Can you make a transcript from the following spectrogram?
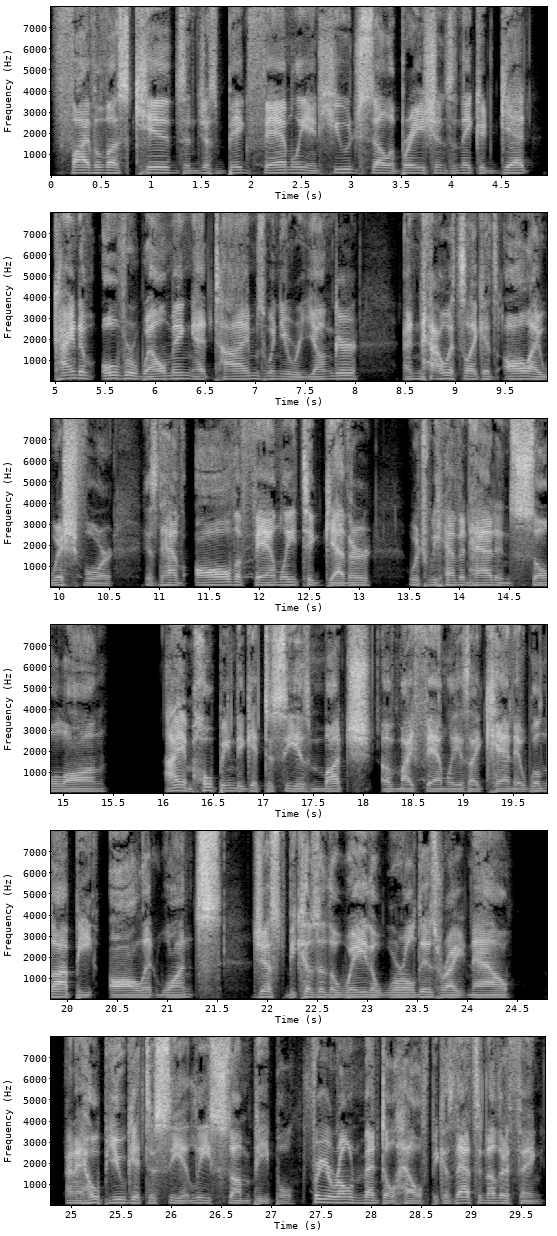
five of us kids and just big family and huge celebrations, and they could get kind of overwhelming at times when you were younger. And now it's like it's all I wish for is to have all the family together, which we haven't had in so long. I am hoping to get to see as much of my family as I can. It will not be all at once just because of the way the world is right now. And I hope you get to see at least some people for your own mental health, because that's another thing.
